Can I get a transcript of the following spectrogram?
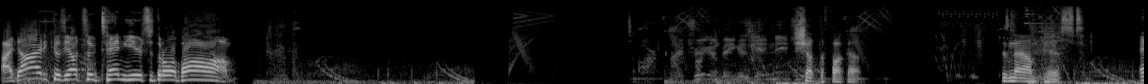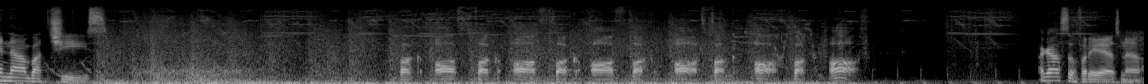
I died because y'all took 10 years to throw a bomb. Shut the fuck up. Because now I'm pissed. And now I'm about to cheese. Fuck off, fuck off, fuck off, fuck off, fuck off, fuck off. I got some for the ass now.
